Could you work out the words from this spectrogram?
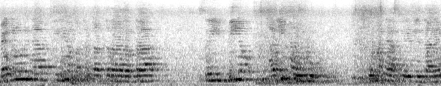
ಬೆಂಗಳೂರಿನ ಹಿರಿಯ ಪತ್ರಕರ್ತರಾದಂಥ ಶ್ರೀ ಬಿ ಎಂ ಅಲೀಫ್ ಅವರು ಉಪನ್ಯಾಸ ನೀಡಲಿದ್ದಾರೆ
